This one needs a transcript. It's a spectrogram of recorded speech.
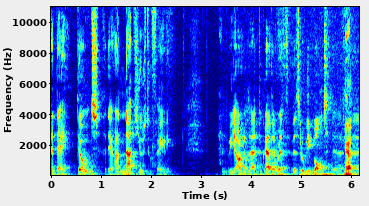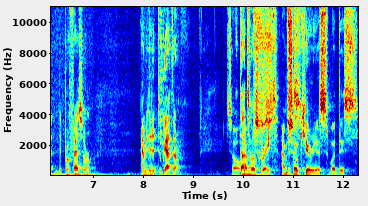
And they don't, they are not used to failing. And we are that together with, with Ruby Bond, the, Yeah. uh, the professor, and we did it together. So That I'm was great. I'm so curious what this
